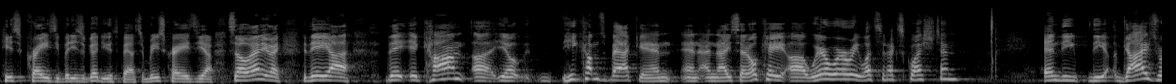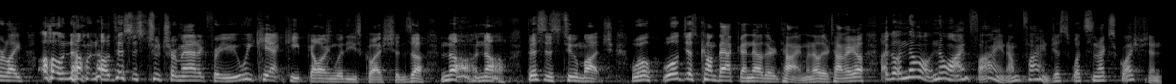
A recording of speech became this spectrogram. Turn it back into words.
he's crazy, but he's a good youth pastor, but he's crazy. Yeah. So anyway, the. Uh, they it come, uh, you know, he comes back in, and, and I said, okay, uh, where were we? What's the next question? And the, the guys were like, oh, no, no, this is too traumatic for you. We can't keep going with these questions. Uh, no, no, this is too much. We'll, we'll just come back another time, another time. I go, I go, no, no, I'm fine. I'm fine. Just what's the next question?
